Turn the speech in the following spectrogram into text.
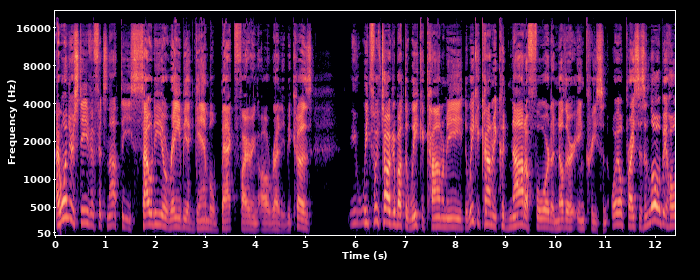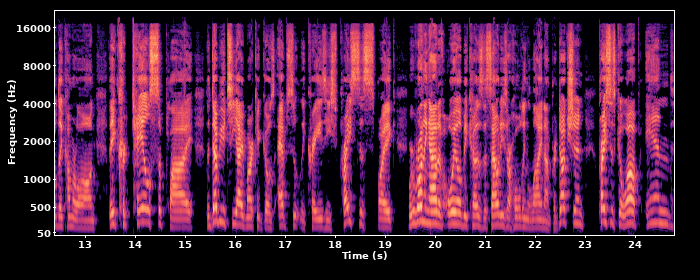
I wonder, Steve, if it's not the Saudi Arabia gamble backfiring already, because we've, we've talked about the weak economy. The weak economy could not afford another increase in oil prices. And lo and behold, they come along, they curtail supply. The WTI market goes absolutely crazy. Prices spike. We're running out of oil because the Saudis are holding line on production. Prices go up. And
